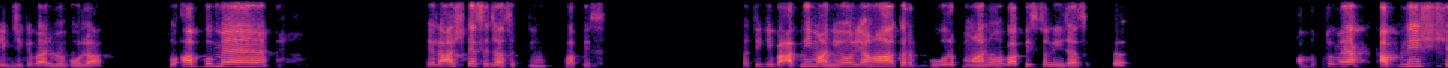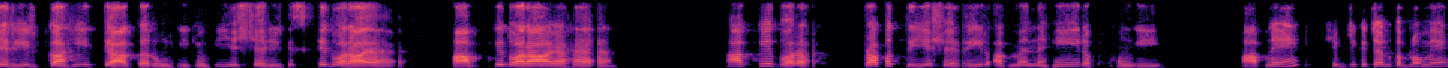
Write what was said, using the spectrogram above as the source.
शिव जी के बारे में बोला। तो अब मैं कैलाश कैसे जा सकती हूँ वापिस? पति की बात नहीं मानी, और यहाँ आकर घोर अपमान हुआ, वापिस तो नहीं जा सकती। अब तो मैं अपने शरीर का ही त्याग करूँगी, क्योंकि ये शरीर किसके द्वारा आया है? आपके द्वारा आया है। आपके द्वारा प्राप्त ये शरीर अब मैं नहीं रखूँगी। आपने शिव जी के चरण कमलों में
